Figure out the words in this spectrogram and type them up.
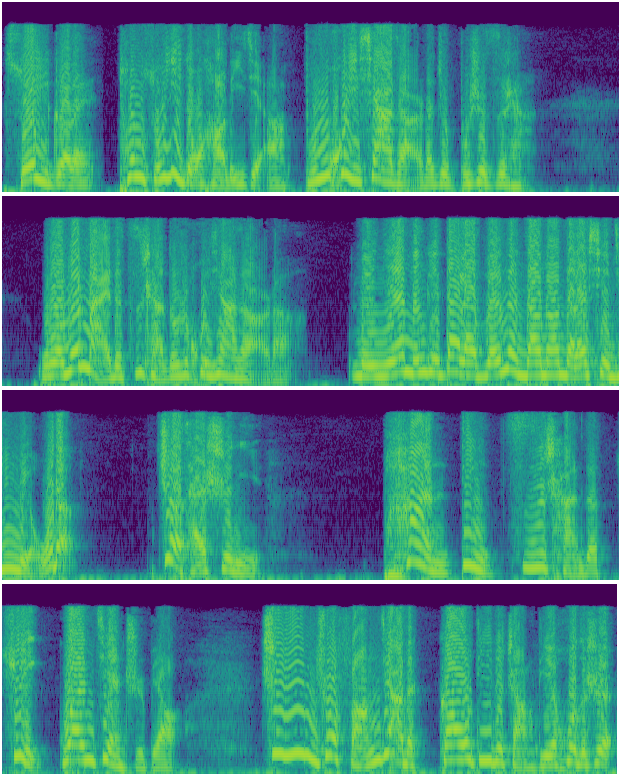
所以各位通俗易懂好理解啊，不会下崽的就不是资产。我们买的资产都是会下崽的，每年能给带来稳稳当当带来现金流的，这才是你。判定资产的最关键指标。至于你说房价的高低的涨跌，或者是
